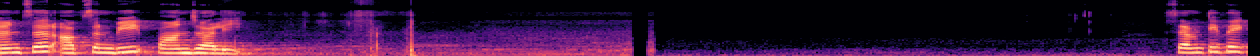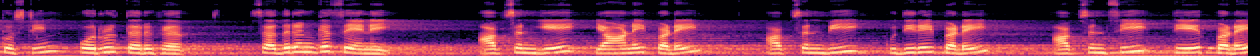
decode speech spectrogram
answer option B Panchali seventy five question பொருள் தருக. சதுரங்க சேனை. ஆப்ஷன் ஏ யானைப்படை. ஆப்ஷன் பி குதிரைப்படை. ஆப்ஷன் சி தேர்ப்படை.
